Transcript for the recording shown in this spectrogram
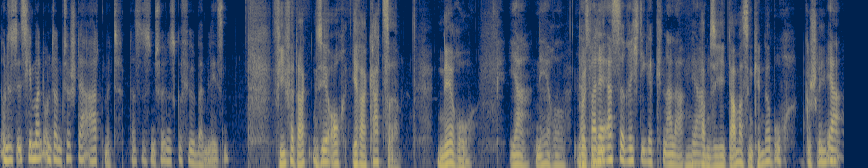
Und es ist jemand unterm Tisch, der atmet. Das ist ein schönes Gefühl beim Lesen. Viel verdanken Sie auch Ihrer Katze, Nero. Ja, Nero. Das war der erste richtige Knaller. Hm, ja. Haben Sie damals ein Kinderbuch geschrieben? Ja,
